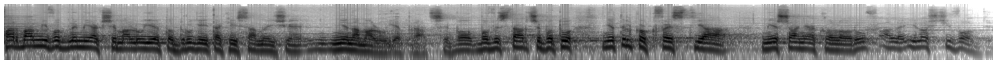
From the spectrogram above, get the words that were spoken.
Farbami wodnymi, jak się maluje, to drugiej takiej samej się nie namaluje pracy, bo, bo wystarczy, bo tu nie tylko kwestia mieszania kolorów, ale ilości wody.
